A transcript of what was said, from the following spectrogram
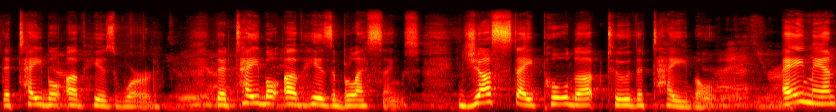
the table of His Word, the table of His blessings. Just stay pulled up to the table. Amen.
